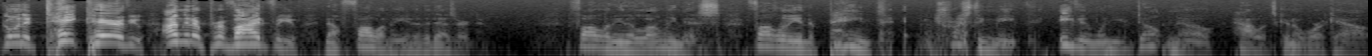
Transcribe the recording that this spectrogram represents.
going to take care of you? I'm going to provide for you. Now follow me into the desert. Follow me into loneliness. Follow me into pain. Trusting me, even when you don't know how it's going to work out.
